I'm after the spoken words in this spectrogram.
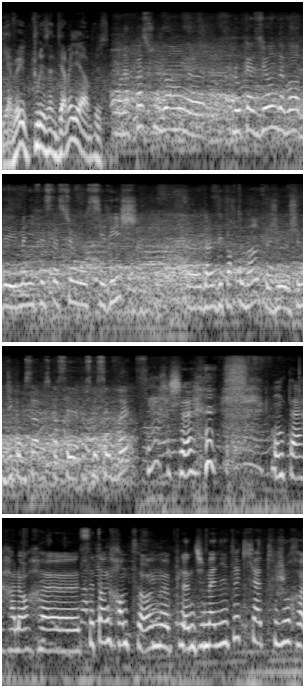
il y avait tous les intermédiaires en plus. On n'a pas souvent euh, l'occasion d'avoir des manifestations aussi riches euh, dans le département. Enfin, je, je le dis comme ça parce que c'est parce que c'est vrai. Serge, mon père. Alors, euh, c'est un grand homme plein d'humanité qui a toujours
